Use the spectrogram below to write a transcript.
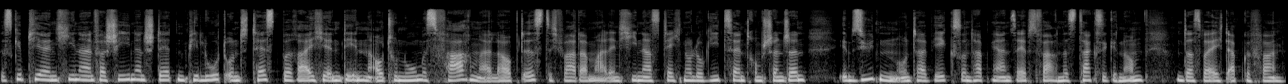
Es gibt hier in China in verschiedenen Städten Pilot- und Testbereiche, in denen autonomes Fahren erlaubt ist. Ich war da mal in Chinas Technologiezentrum Shenzhen im Süden unterwegs und habe mir ein selbstfahrendes Taxi genommen und das war echt abgefahren.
